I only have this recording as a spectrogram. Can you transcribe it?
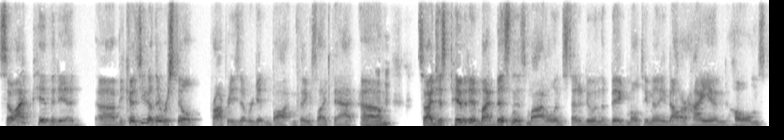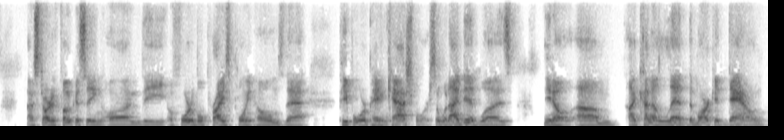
so i pivoted uh, because you know there were still properties that were getting bought and things like that um, mm-hmm. so i just pivoted my business model instead of doing the big multi-million dollar high-end homes i started focusing on the affordable price point homes that people were paying cash for so what i did was you know um, i kind of led the market down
